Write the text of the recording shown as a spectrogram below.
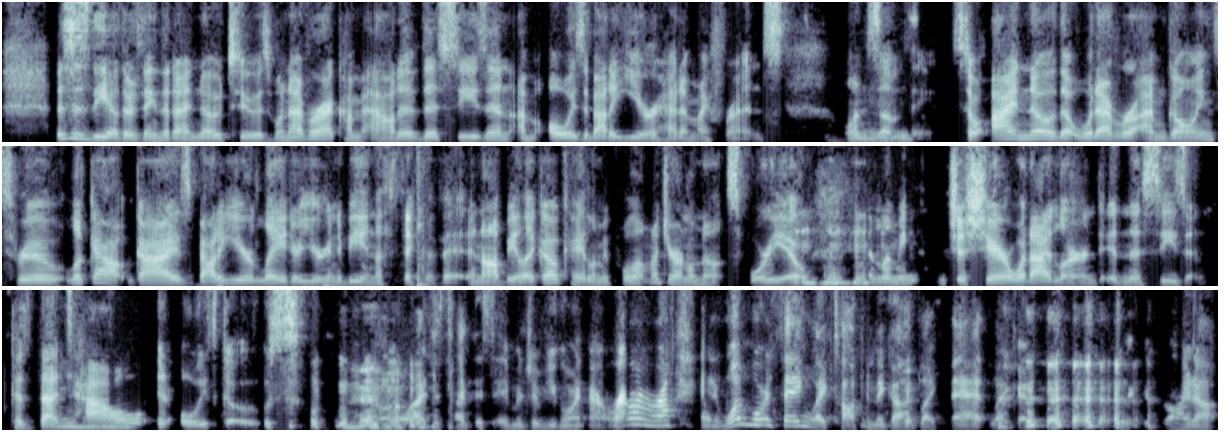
this is the other thing that i know too is whenever i come out of this season i'm always about a year ahead of my friends on Mhm. something so i know that whatever i'm going through look out guys about a year later you're going to be in the thick of it and i'll be like okay let me pull out my journal notes for you and let me just share what I learned in this season because that's Mhm. how it always goes. I don't know, I just had this image of you going "Ah, rah, rah, rah," and one more thing, like talking to God like that, like a, like a dried out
